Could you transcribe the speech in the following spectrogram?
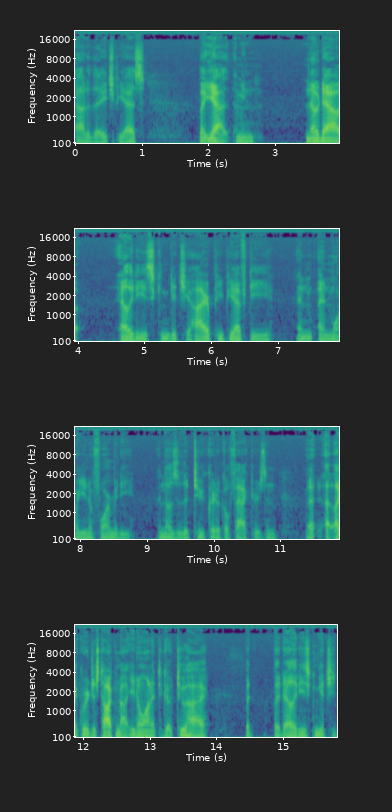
out of the HPS. But yeah, I mean, no doubt, LEDs can get you higher PPFD and and more uniformity, and those are the two critical factors. And uh, uh, like we were just talking about, you don't want it to go too high, but but LEDs can get you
